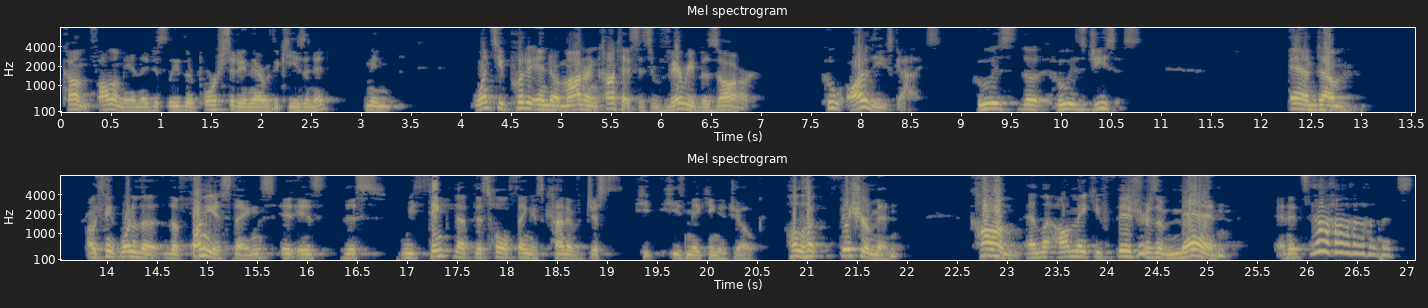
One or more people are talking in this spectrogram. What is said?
come, follow me," and they just leave their Porsche sitting there with the keys in it. I mean, once you put it into a modern context, it's very bizarre. Who are these guys? Who is the who is Jesus? And um, I think one of the the funniest things is, is this: we think that this whole thing is kind of just he, he's making a joke. Oh look, fishermen Come and let, I'll make you fishers of men. And it's, ha ha ha, that's,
